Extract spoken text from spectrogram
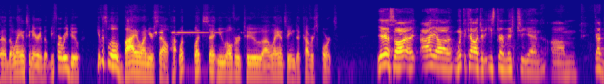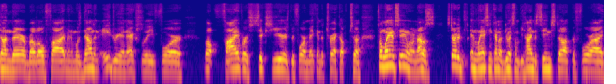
uh, the Lansing area, but before we do, give us a little bio on yourself. How, what, what sent you over to uh, Lansing to cover sports? Yeah, so I I uh, went to college at Eastern Michigan. Um, got done there about 05 and was down in Adrian actually for about five or six years before making the trek up to to Lansing. When I was started in Lansing, kind of doing some behind the scenes stuff before I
